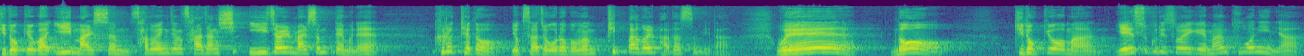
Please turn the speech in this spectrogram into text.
기독교가 이 말씀 사도행전 4장 2절 말씀 때문에 그렇게도 역사적으로 보면 핍박을 받았습니다. 왜 너 기독교만 예수 그리스도에게만 구원이 있냐?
